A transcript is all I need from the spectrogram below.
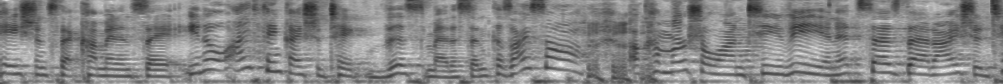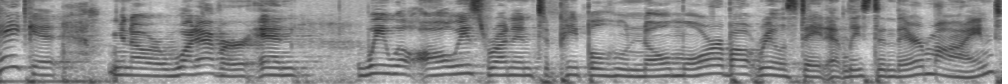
patients that come in and say, you know, I think I should take this medicine because I saw a commercial on TV and it says that I should take it, you know, or whatever. And we will always run into people who know more about real estate, at least in their mind,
